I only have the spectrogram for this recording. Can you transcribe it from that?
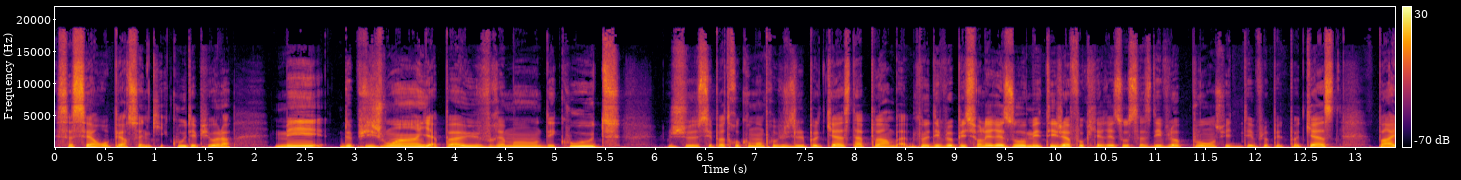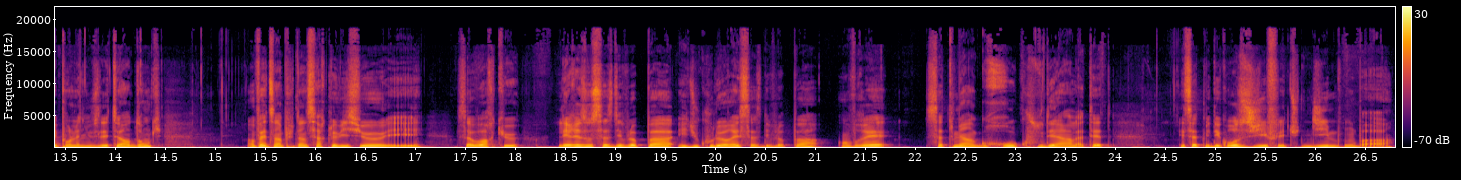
Ça sert aux personnes qui écoutent, et puis voilà. Mais depuis juin, il n'y a pas eu vraiment d'écoute. Je sais pas trop comment propulser le podcast, à part bah, me développer sur les réseaux, mais déjà, faut que les réseaux ça se développe pour ensuite développer le podcast. Pareil pour la newsletter. Donc, en fait, c'est un putain de cercle vicieux et savoir que les réseaux ça se développe pas et du coup le reste ça se développe pas, en vrai, ça te met un gros coup derrière la tête et ça te met des grosses gifles et tu te dis bon bah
